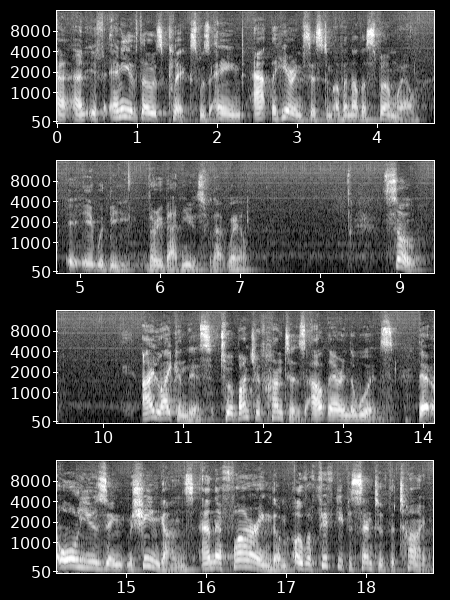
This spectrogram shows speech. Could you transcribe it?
And, if any of those clicks was aimed at the hearing system of another sperm whale, it, it would be very bad news for that whale. So, I liken this to a bunch of hunters out there in the woods. They're all using machine guns and they're firing them over 50% of the time.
